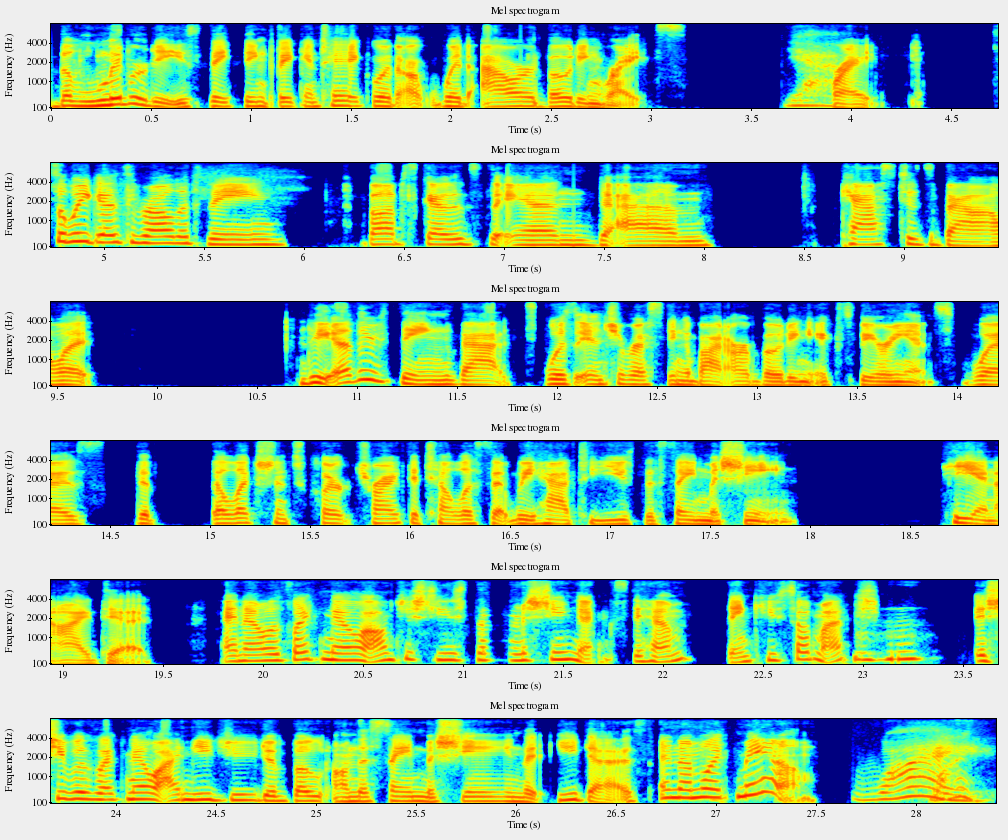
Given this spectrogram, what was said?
the liberties they think they can take with our, with our voting rights. Yeah. Right. So we go through all the thing. Bobs goes and um, cast his ballot. The other thing that was interesting about our voting experience was the elections clerk tried to tell us that we had to use the same machine. He and I did. And I was like, no, I'll just use the machine next to him. Thank you so much. Mhm. And she was like, no, I need you to vote on the same machine that he does. And I'm like, ma'am, Why?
